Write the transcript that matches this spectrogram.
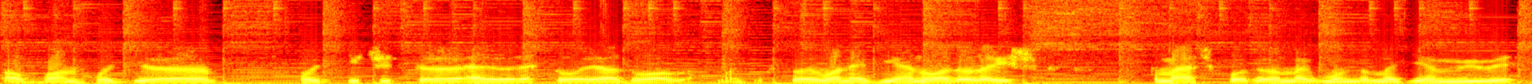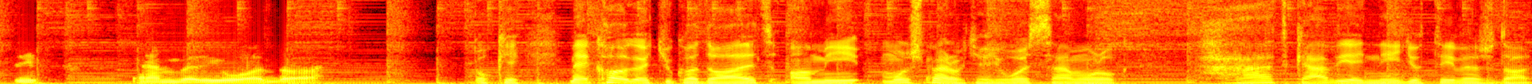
abban, hogy, hogy kicsit előre tolja a dolgot. Szóval van egy ilyen oldala is, a másik oldalon megmondom egy ilyen művészi emberi oldal. Oké, okay, meghallgatjuk a dalt, ami most már, hogyha jól számolok, Hát kb. egy 4-5 éves dal.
